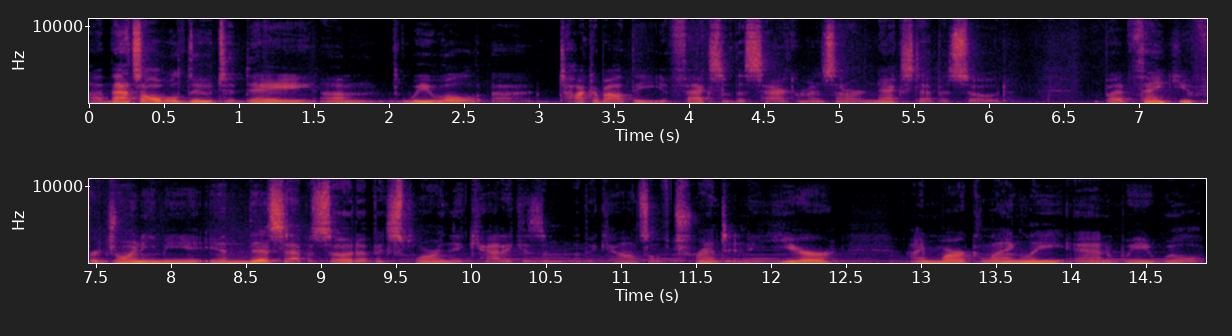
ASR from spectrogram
Uh, that's all we'll do today. Um, we will uh, talk about the effects of the sacraments in our next episode. But thank you for joining me in this episode of Exploring the Catechism of the Council of Trent in a Year. I'm Mark Langley, and we will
